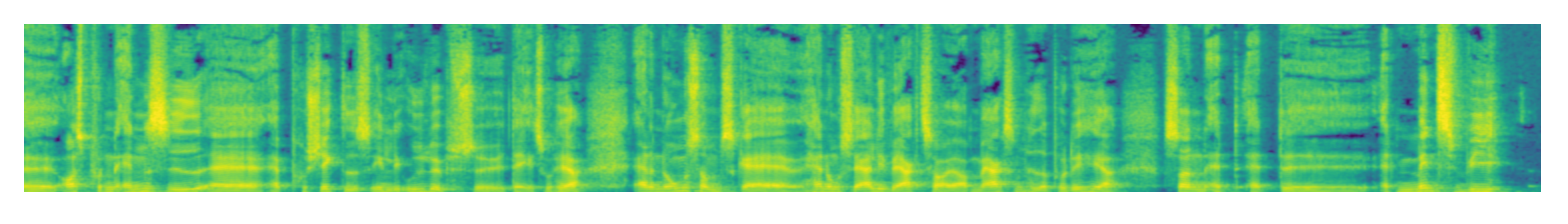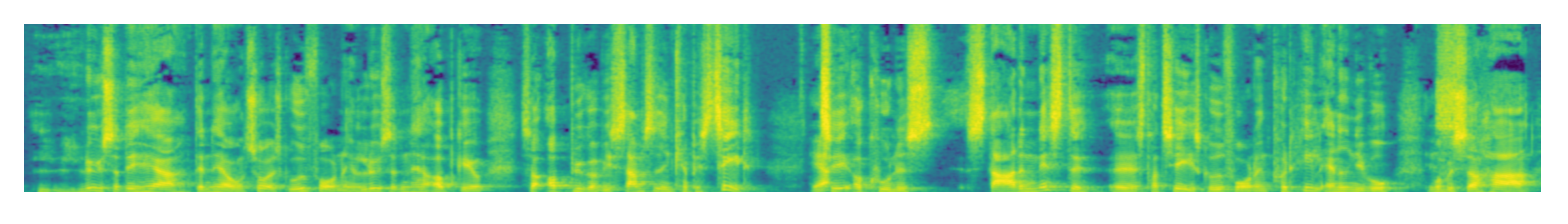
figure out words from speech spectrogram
øh, også på den anden side af, af projektets egentlig udløbsdato her. Er der nogen, som skal have nogle særlige værktøjer og opmærksomheder på det her, sådan at, at, øh, at mens vi løser det her, den her organisatoriske udfordring, eller løser den her opgave, så opbygger vi samtidig en kapacitet ja. til at kunne starte næste øh, strategiske udfordring på et helt andet niveau, yes. hvor vi så har,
